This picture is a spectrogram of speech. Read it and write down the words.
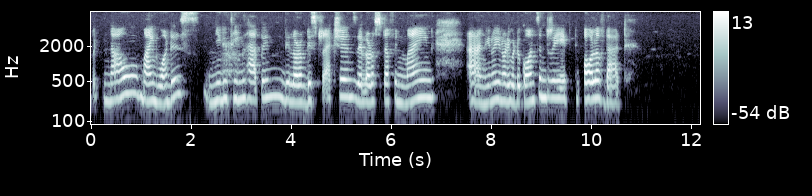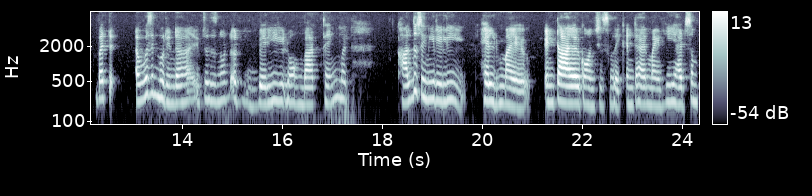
But now mind wanders, new, things happen, there are a lot of distractions, there are a lot of stuff in mind, and you know, you're not able to concentrate, all of that. But I was in Morinda, it is not a very long back thing, but Khaled really held my entire conscious, like entire mind. He had some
